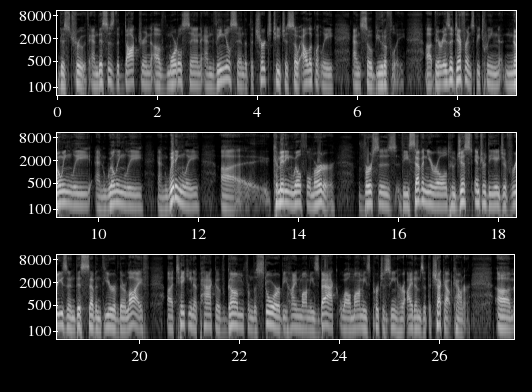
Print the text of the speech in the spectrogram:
this truth. And this is the doctrine of mortal sin and venial sin that the church teaches so eloquently and so beautifully. Uh, there is a difference between knowingly and willingly and wittingly uh, committing willful murder versus the seven year old who just entered the age of reason this seventh year of their life, uh, taking a pack of gum from the store behind mommy's back while mommy's purchasing her items at the checkout counter. Um,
